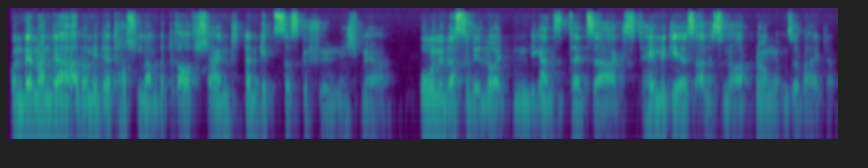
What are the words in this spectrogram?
Und wenn man da aber mit der Taschenlampe drauf scheint, dann gibt es das Gefühl nicht mehr ohne dass du den Leuten die ganze Zeit sagst, hey, mit dir ist alles in Ordnung und so weiter.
